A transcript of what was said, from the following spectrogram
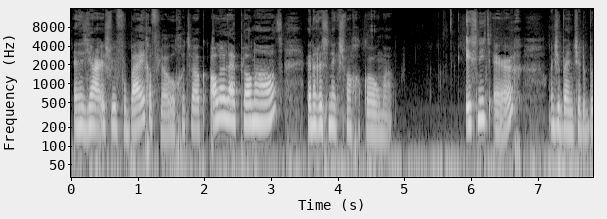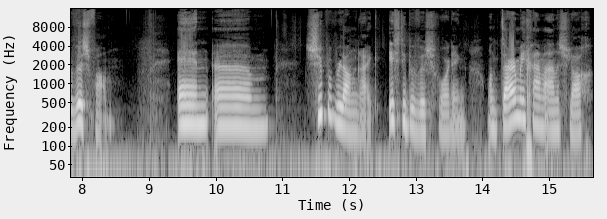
en het jaar is weer voorbij gevlogen, terwijl ik allerlei plannen had en er is niks van gekomen. Is niet erg, want je bent je er bewust van. En um, super belangrijk is die bewustwording, want daarmee gaan we aan de slag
